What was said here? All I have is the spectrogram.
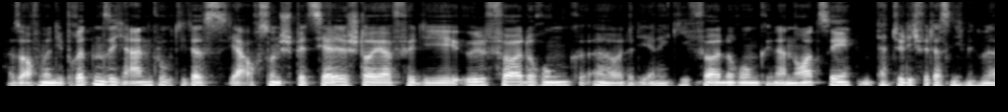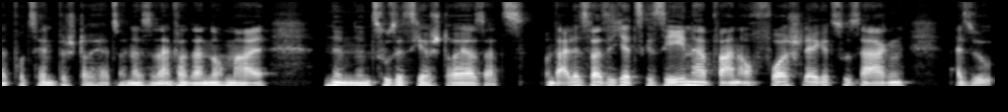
Also auch wenn man die Briten sich anguckt, die das ja auch so eine spezielle Steuer für die Ölförderung äh, oder die Energieförderung in der Nordsee. Natürlich wird das nicht mit 100 Prozent besteuert, sondern es ist einfach dann nochmal ein, ein zusätzlicher Steuersatz. Und alles, was ich jetzt gesehen habe, waren auch Vorschläge zu sagen, also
